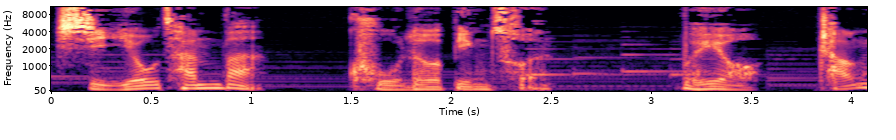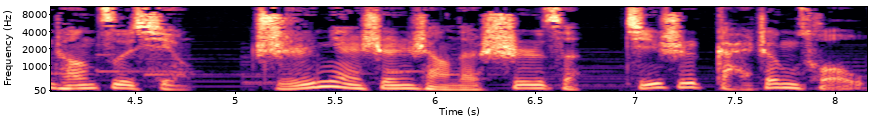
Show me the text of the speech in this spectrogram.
喜忧参半。苦乐并存，唯有常常自省，直面身上的虱子，及时改正错误，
